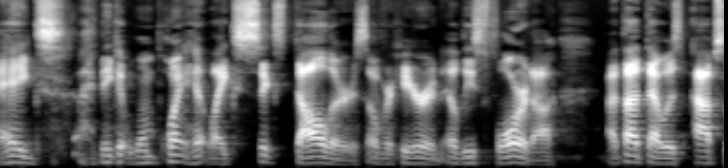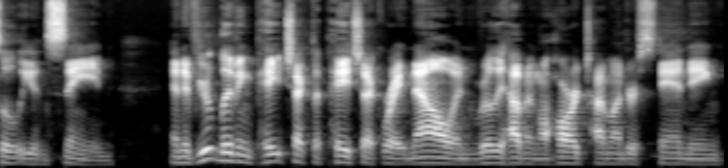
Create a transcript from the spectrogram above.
eggs, I think at one point hit like $6 over here in at least Florida. I thought that was absolutely insane. And if you're living paycheck to paycheck right now and really having a hard time understanding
